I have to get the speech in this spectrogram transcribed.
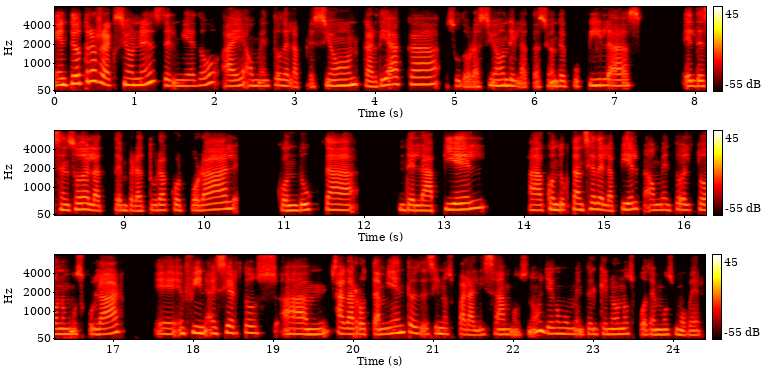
Entre otras reacciones del miedo hay aumento de la presión cardíaca, sudoración, dilatación de pupilas, el descenso de la temperatura corporal, conducta de la piel, ah, conductancia de la piel, aumento del tono muscular. Eh, en fin, hay ciertos agarrotamientos, es decir, nos paralizamos, ¿no? Llega un momento en que no nos podemos mover.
